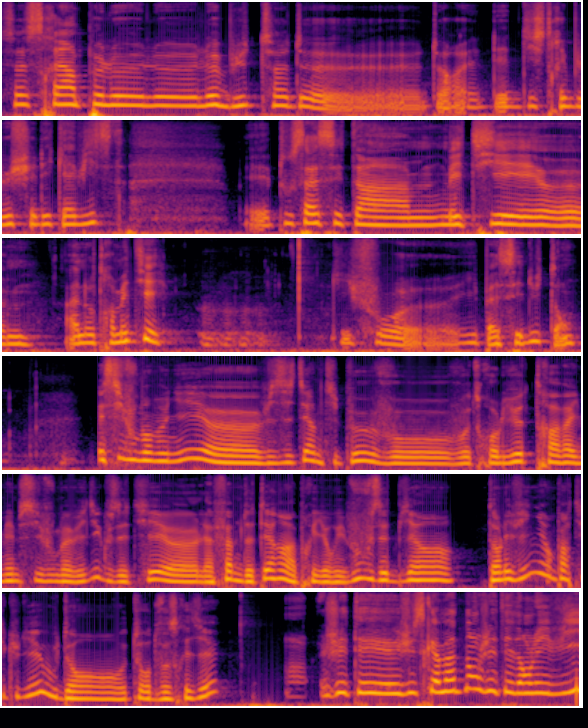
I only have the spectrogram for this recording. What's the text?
Ce serait un peu le, le- but de, de- d'être distribué chez les cavistes. Et tout ça, c'est un métier, euh, un autre métier qu'il faut euh, y passer du temps. Et si vous m'emmeniez visiter un petit peu votre lieu de travail, même si vous m'avez dit que vous étiez la femme de terrain a priori, vous vous êtes bien dans les vignes en particulier ou dans autour de vos cerisiers? J'étais jusqu'à maintenant, j'étais dans les vignes,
